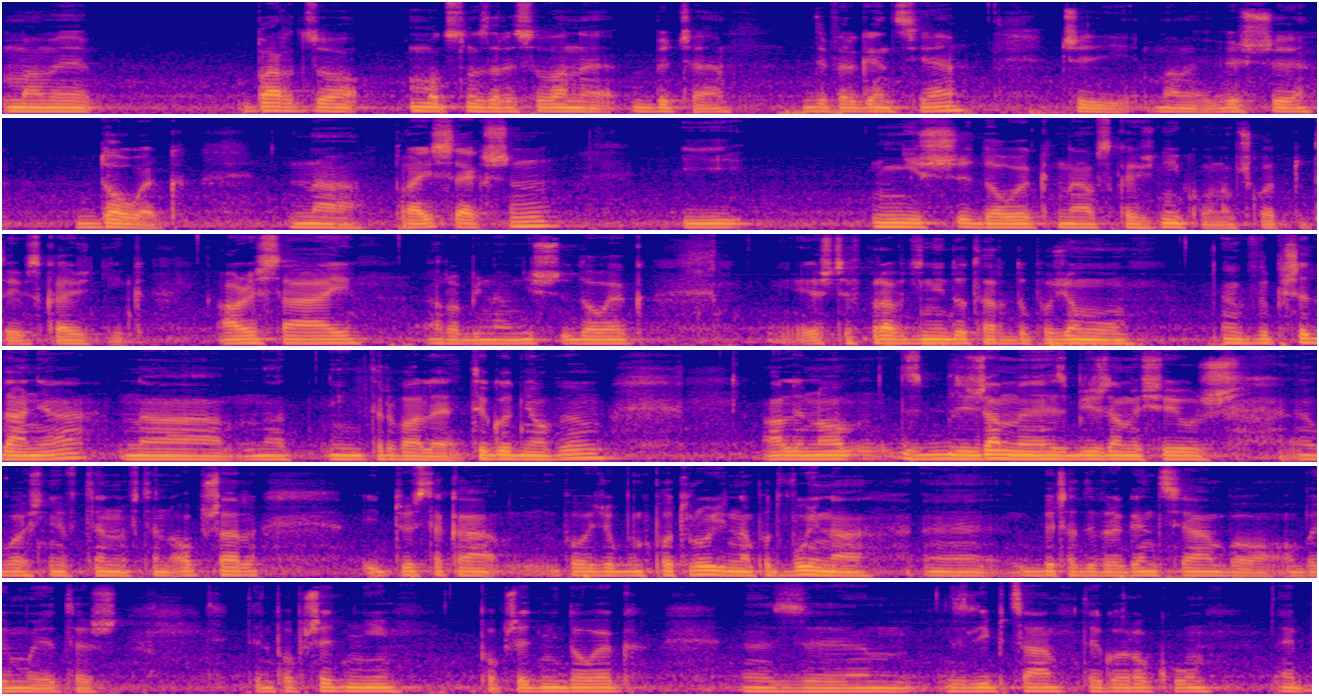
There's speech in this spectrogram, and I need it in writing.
mamy bardzo mocno zarysowane bycze dywergencje, czyli mamy wyższy dołek na price action i niższy dołek na wskaźniku. Na przykład tutaj wskaźnik RSI robi nam niższy dołek. Jeszcze wprawdzie nie dotarł do poziomu wyprzedania na, na interwale tygodniowym, ale no zbliżamy, zbliżamy się już właśnie w ten, w ten obszar i tu jest taka powiedziałbym potrójna, podwójna e, bycza dywergencja, bo obejmuje też ten poprzedni, poprzedni dołek e, z, z lipca tego roku, e,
